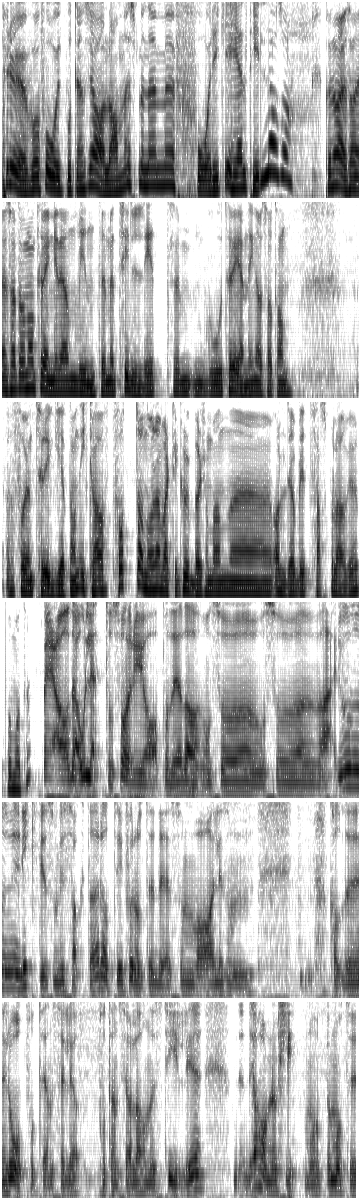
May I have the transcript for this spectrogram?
prøve å få ut potensialet hans, men de får ikke helt til, altså. Kan det være sånn at han trenger en vinter med tillit, god trening, altså at han får en trygghet han ikke har fått da, når han har vært i klubber som han eh, aldri har blitt fast på laget, på en måte? Ja, Det er jo lett å svare ja på det, da. Og så er det jo riktig som blir sagt her, at i forhold til det som var liksom Kall det råpotensialet hans tidlig, det har han nok slitt med å på en måte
